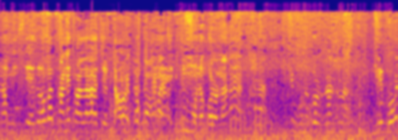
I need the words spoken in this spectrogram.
না মিসেস। আবার কানে কালা আছে টাওয়ারটা কম আছে কিছু মনে করো না হ্যাঁ? কিছু মনে করো না যে বল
